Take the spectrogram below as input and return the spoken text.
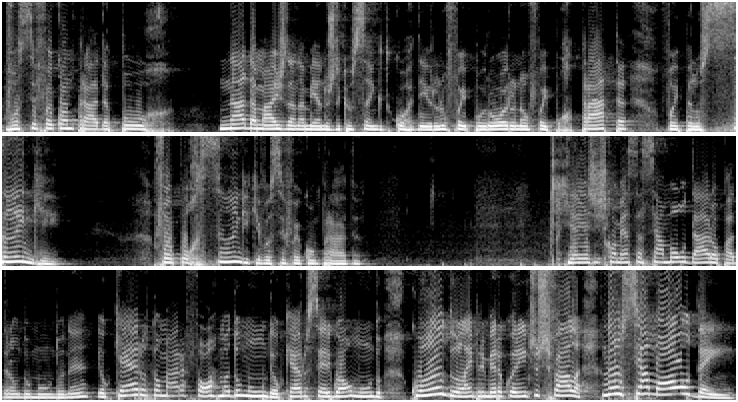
Você foi comprada por nada mais, nada menos do que o sangue do Cordeiro. Não foi por ouro, não foi por prata, foi pelo sangue foi por sangue que você foi comprada. E aí a gente começa a se amoldar ao padrão do mundo, né? Eu quero tomar a forma do mundo, eu quero ser igual ao mundo. Quando lá em 1 Coríntios fala, não se amoldem,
